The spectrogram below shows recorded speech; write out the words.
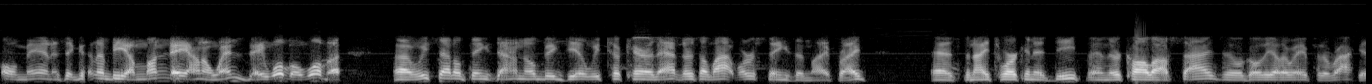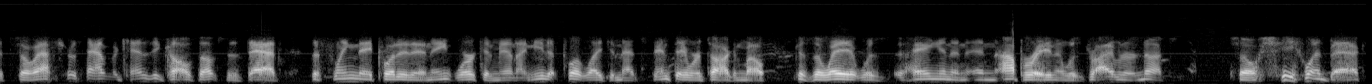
oh, man, is it going to be a Monday on a Wednesday? Wubba, wubba uh, we settled things down, no big deal. We took care of that. There's a lot worse things in life, right? As the Knights working it deep and they're called off sides, it'll go the other way for the Rockets. So after that, McKenzie calls up, says, Dad, the sling they put it in ain't working, man. I need it put like in that stint they were talking about because the way it was hanging and, and operating, it was driving her nuts. So she went back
